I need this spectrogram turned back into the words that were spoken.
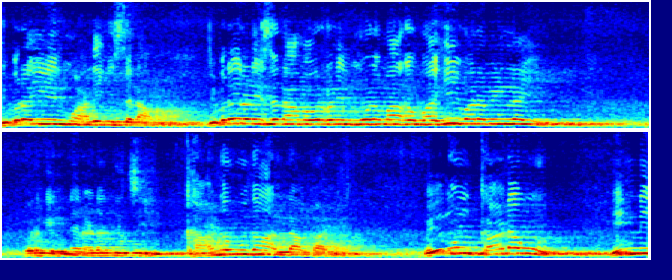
ஜிப்ரஹீல் அலிஹிஸ்லாம் ஜிப்ரஹீல் அலிஸ்லாம் அவர்களின் மூலமாக வகி வரவில்லை. பிறகு என்ன நடந்துச்சு? கனவு தான் அல்லாஹ் காட்டு. வெறும் கனவு. இன்னி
